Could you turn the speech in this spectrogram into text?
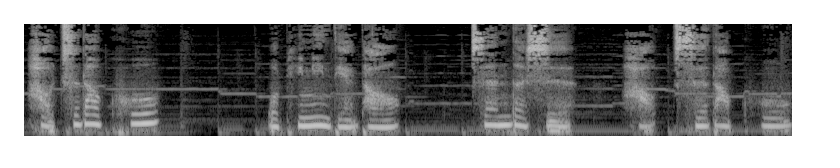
好吃到哭？”我拼命点头，真的是好吃到哭，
